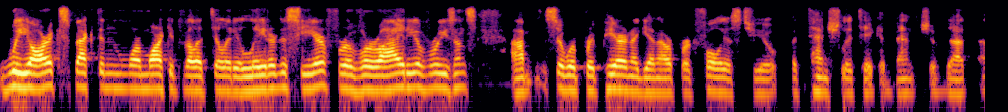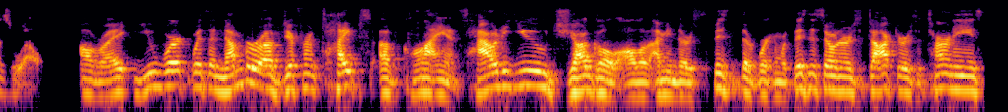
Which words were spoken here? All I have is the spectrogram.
we are expecting more market volatility later this year for a variety of reasons um, so we're preparing again our portfolios to potentially take advantage of that as well all right. You work with a number of different types of clients. How do you juggle all of? I mean, there's they're working with business owners, doctors, attorneys,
